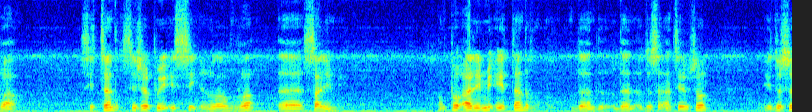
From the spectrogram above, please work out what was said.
va s'éteindre. Si j'appuie ici, la lampe va s'allumer. On peut allumer et éteindre de, de, de, cet interrupteur et de ce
